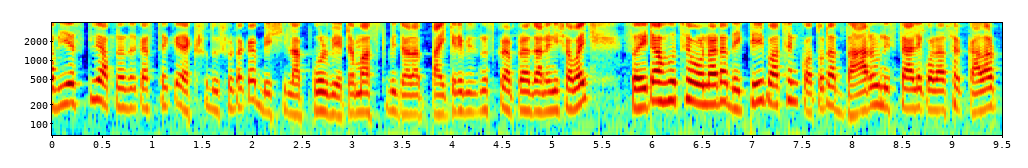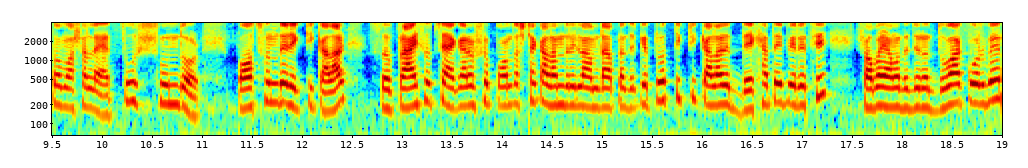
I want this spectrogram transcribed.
অবভিয়াসলি আপনাদের কাছ থেকে একশো দুশো টাকা বেশি লাভ করবে। এটা মাস্ট বি যারা পাইকারি বিজনেস করে, আপনারা জানেনই সবাই। সো এটা হচ্ছে ওনাটা দেখতেই পাচ্ছেন কতটা দারুণ স্টাইলে করা আছে। আর কালারটাও মাসাল্লাহ এত সুন্দর। পছন্দের একটি কালার। সো প্রাইস হচ্ছে এগারোশো পঞ্চাশ টাকা। আলহামদুলিল্লাহ, আমরা আপনাদেরকে প্রত্যেকটি কালারে দেখাতে পেরেছি। সবাই আমাদের জন্য দোয়া করবেন।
